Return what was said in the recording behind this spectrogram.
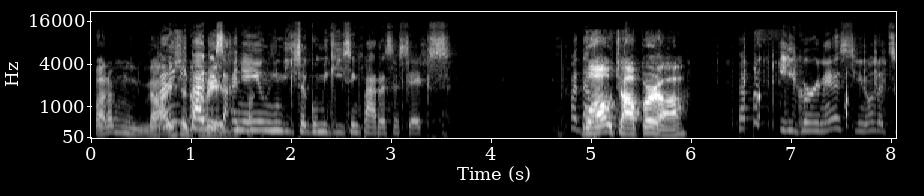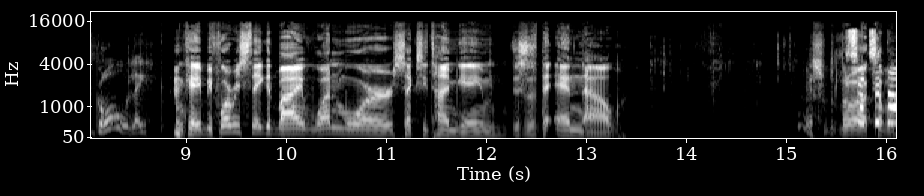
Parang Parang laay siya hindi na bagay sa ready. kanya yung hindi siya gumigising para sa sex. Dapat, Wow, Chopper ah. dapat eagerness, you know, let's go. Like, Okay, before we say goodbye, one more sexy time game. This is the end now. Let's throw a couple.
